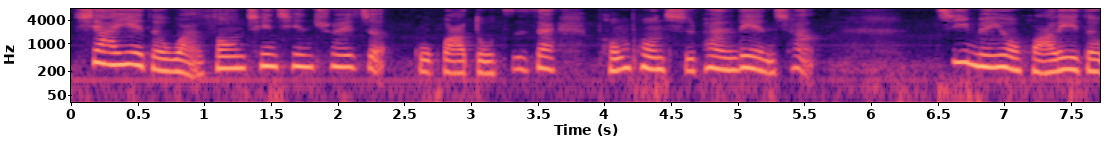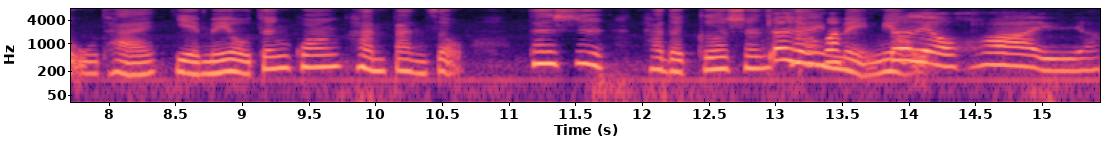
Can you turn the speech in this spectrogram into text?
夏夜的晚风轻轻吹着，孤瓜独自在蓬蓬池畔练唱。既没有华丽的舞台，也没有灯光和伴奏，但是他的歌声太美妙了。这里有花鱼啊。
